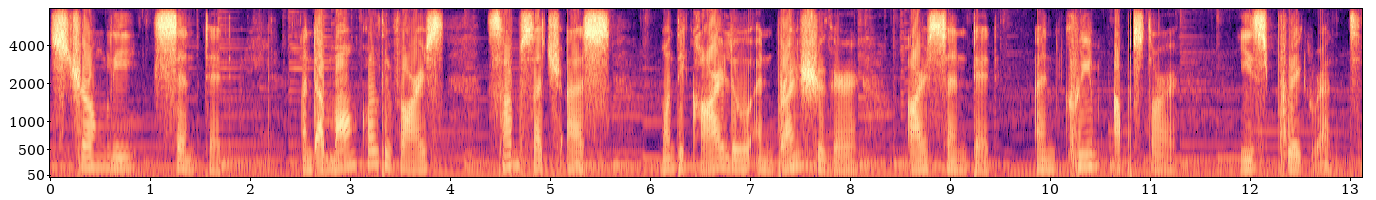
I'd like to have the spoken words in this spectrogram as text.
strongly scented. And among cultivars, some such as Monte Carlo and brown sugar are scented, and cream upstar is fragrant.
